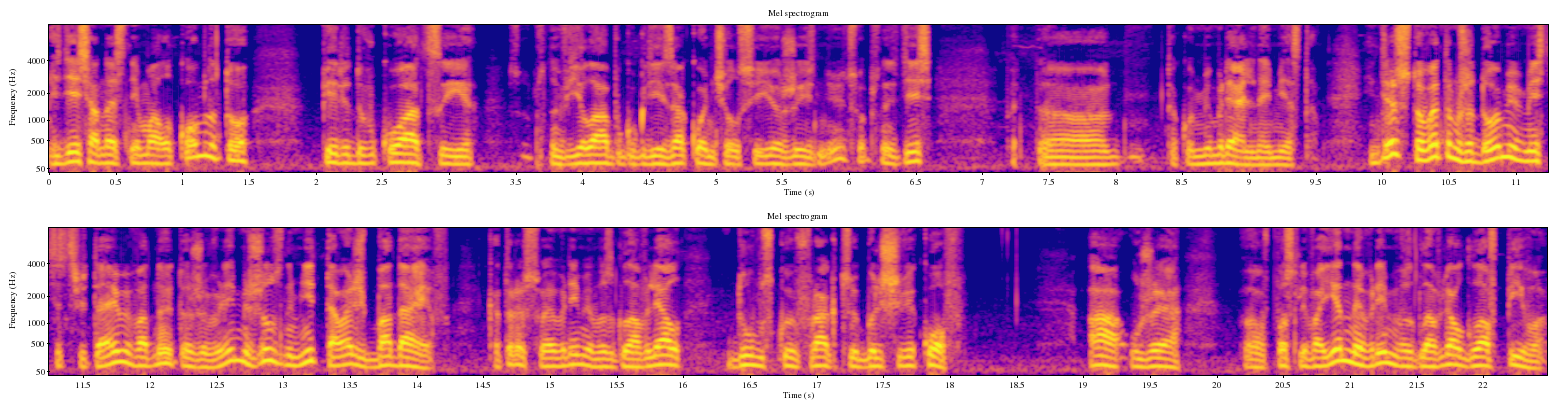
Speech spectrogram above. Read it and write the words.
Здесь она снимала комнату перед эвакуацией, собственно, в Елабугу, где и закончилась ее жизнь. И, собственно, здесь э, такое мемориальное место. Интересно, что в этом же доме вместе с Цветаевой в одно и то же время жил знаменитый товарищ Бадаев, который в свое время возглавлял думскую фракцию большевиков, а уже в послевоенное время возглавлял глав пива.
